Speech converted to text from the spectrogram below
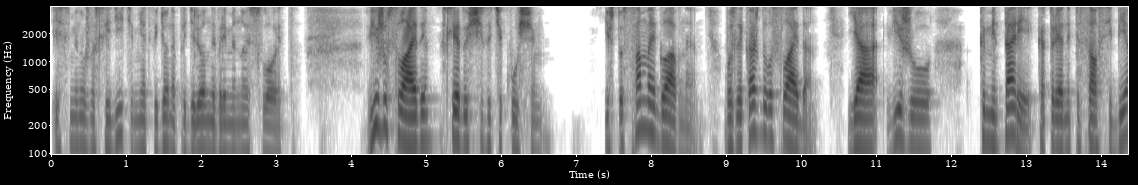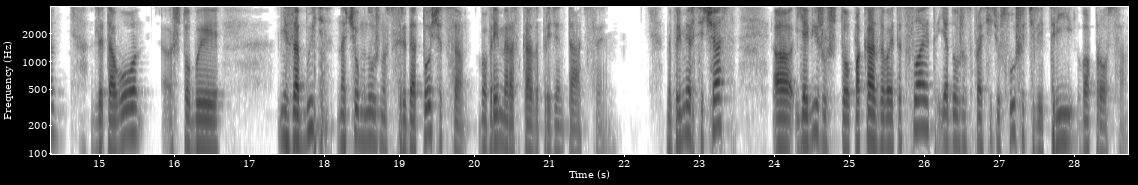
Если мне нужно следить, мне отведен определенный временной слой. Вижу слайды, следующие за текущим. И что самое главное, возле каждого слайда я вижу комментарии, которые я написал себе для того, чтобы не забыть, на чем нужно сосредоточиться во время рассказа презентации. Например, сейчас э, я вижу, что показывая этот слайд, я должен спросить у слушателей три вопроса.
